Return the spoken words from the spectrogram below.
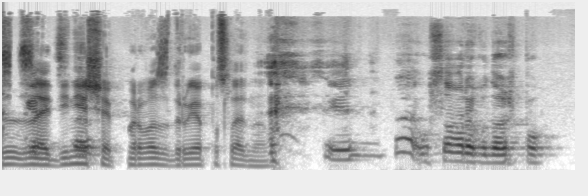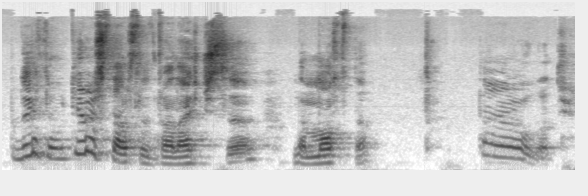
за, за единия ще е първа, за другия последна. И, да, особено ако дойдеш по да отиваш там след 12 часа на моста. Та е много готино.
